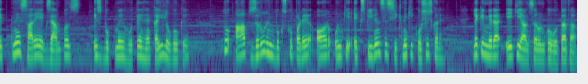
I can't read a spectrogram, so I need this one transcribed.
इतने सारे एग्जाम्पल्स इस बुक में होते हैं कई लोगों के। तो आप ज़रूर इन बुक्स को पढ़ें और उनके एक्सपीरियंस से सीखने की कोशिश करें। लेकिन मेरा एक ही आंसर उनको होता था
